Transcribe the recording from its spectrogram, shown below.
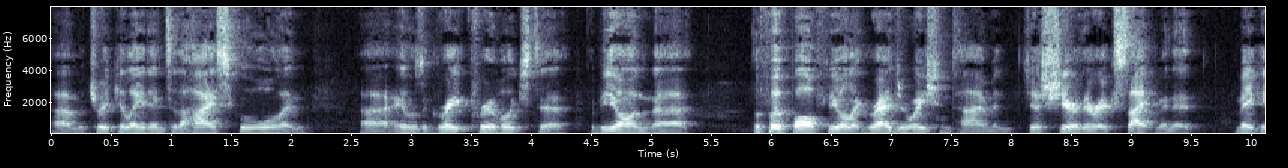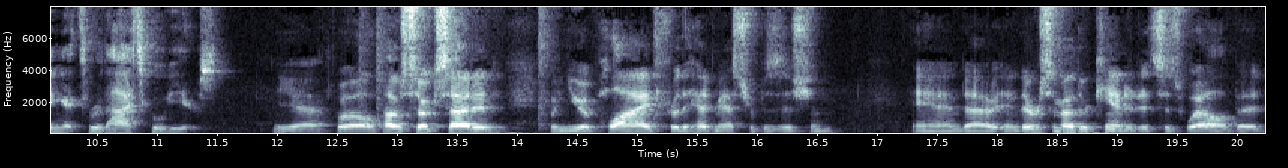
uh, matriculate into the high school, and uh, it was a great privilege to, to be on uh, the football field at graduation time and just share their excitement at making it through the high school years. Yeah, well, I was so excited when you applied for the headmaster position, and uh, and there were some other candidates as well, but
